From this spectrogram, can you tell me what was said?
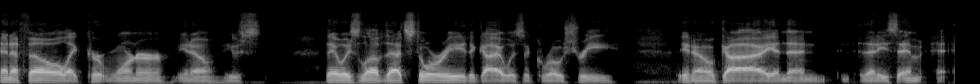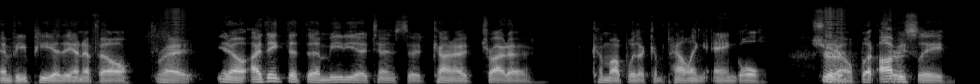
nfl like kurt warner you know he was they always loved that story. The guy was a grocery you know guy and then then he's M- mvp of the nfl right you know, I think that the media tends to kind of try to come up with a compelling angle. Sure. You know, but sure. obviously,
